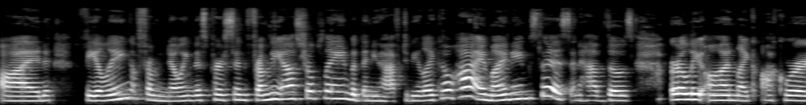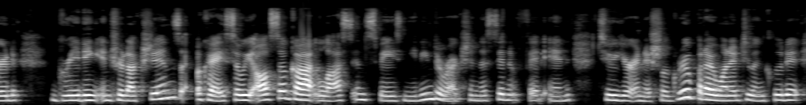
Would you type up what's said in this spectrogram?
odd feeling from knowing this person from the astral plane, but then you have to be like, oh, hi, my name's this, and have those early on, like awkward greeting introductions. Okay, so we also got Lost in Space, Needing Direction. This didn't fit in to your initial group, but I wanted to include it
